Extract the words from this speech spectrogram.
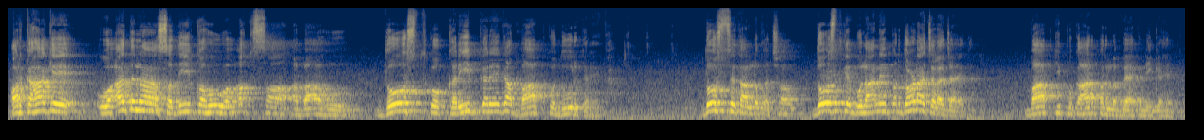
اور کہا کہ وہ ادنا صدیق ہو وہ اقسا اباہ دوست کو قریب کرے گا، باپ کو دور کرے گا۔ دوست سے تعلق اچھا ہو، دوست کے بلانے پر دوڑا چلا جائے گا۔ باپ کی پکار پر لبیک نہیں کہے گا۔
